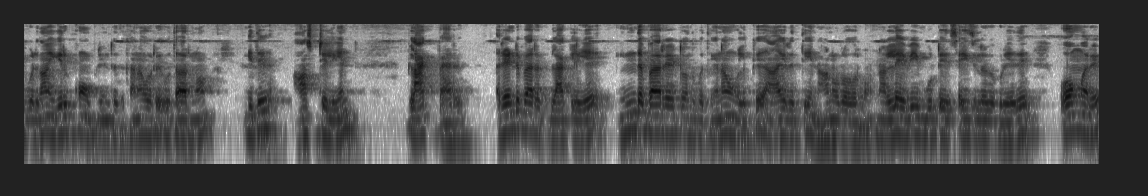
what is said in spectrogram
இப்படி தான் இருக்கும் அப்படின்றதுக்கான ஒரு உதாரணம். இது ஆஸ்திரேலியன் பிளாக் பேரு ரெண்டு பேர் பிளாக்லேயே இந்த பேர் ரேட்டு வந்து பார்த்திங்கன்னா உங்களுக்கு ஆயிரத்தி நானூறுரூவா வரும். நல்ல ஹெவி பூட்டு சைஸில் இருக்கக்கூடியது. ஓமரு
